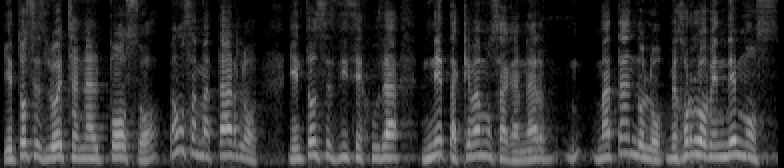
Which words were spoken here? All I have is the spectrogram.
Y entonces lo echan al pozo, vamos a matarlo. Y entonces dice Judá, neta, ¿qué vamos a ganar matándolo? Mejor lo vendemos.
